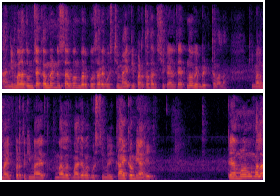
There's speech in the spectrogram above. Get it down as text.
आणि मला तुमच्या कमेंटनुसार पण भरपूर साऱ्या गोष्टी माहिती पडतात आणि शिकायला त्यातनं भेटतं मला. की मला माहीत पडतं की माझ्यात मला माझ्या गोष्टीमध्ये काय कमी आहे. त्यामुळं मग मला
